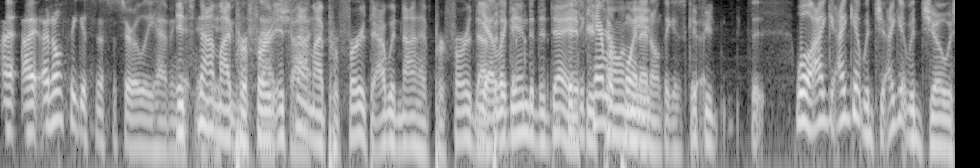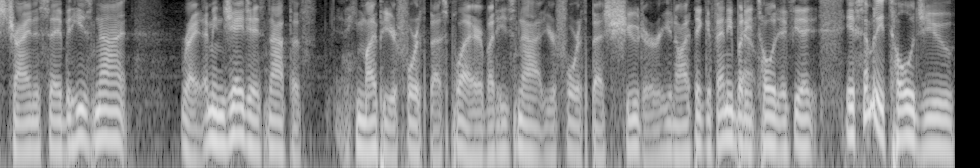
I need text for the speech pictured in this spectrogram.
I, I don't think it's necessarily having. It's an not my preferred. It's shot. not my preferred thing. I would not have preferred that. Yeah, but like, at the end of the day, the if you're telling point me, I don't think is If good. you, The- well, I, I get what I get what Joe is trying to say, but he's not right. I mean, JJ's not the. He might be your fourth best player, but he's not your fourth best shooter. You know, I think if anybody told if you if somebody told you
